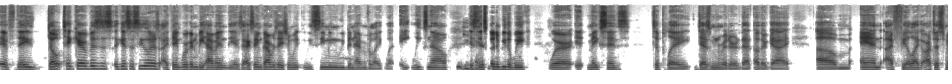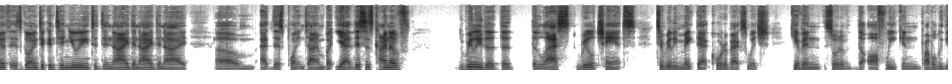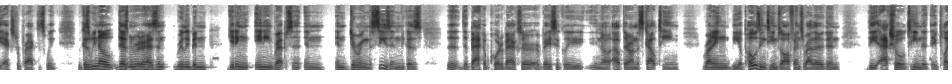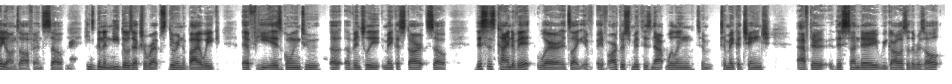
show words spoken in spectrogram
if they don't take care of business against the Steelers, I think we're going to be having the exact same conversation we, we seemingly been having for like what eight weeks now. Is this going to be the week where it makes sense to play Desmond Ridder, that other guy? Um, and I feel like Arthur Smith is going to continue to deny, deny, deny um, at this point in time. But yeah, this is kind of really the the the last real chance to really make that quarterback switch given sort of the off week and probably the extra practice week because we know Desmond Ridder hasn't really been getting any reps in in, in during the season because the the backup quarterbacks are, are basically you know out there on the scout team running the opposing team's offense rather than the actual team that they play on's offense. So Right. he's going to need those extra reps during the bye week if he is going to uh, eventually make a start. So this is kind of it where it's like if, if Arthur Smith is not willing to to make a change after this Sunday, regardless of the result,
